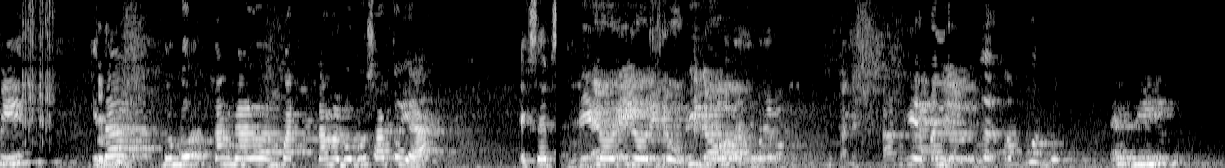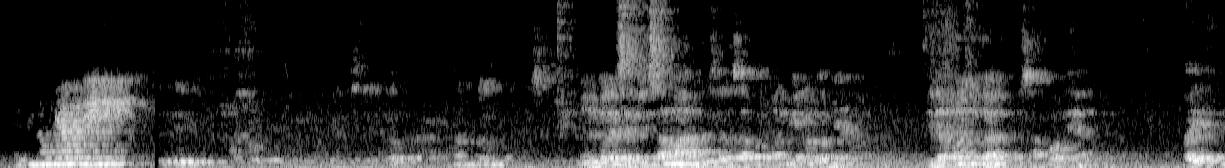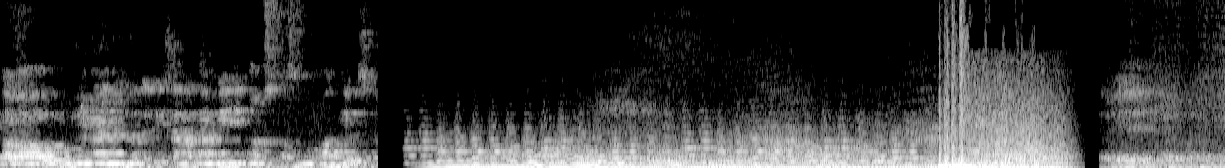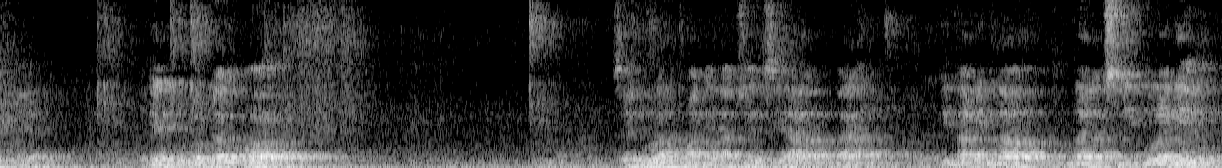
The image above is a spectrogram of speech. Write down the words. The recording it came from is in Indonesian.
Evi, kita mundur tanggal 4 tanggal 21 ya. Eksepsi Rido Rido Rido Rido. Bukan ya? Ah, iya, panggil enggak perempuan, Bu. Evi. Evi Novianti. Jadi resepsi sama, dari sana sama kami kalau tidak ya. Baik, kalau juga tadi sana kami harus langsung memanggil Untuk terdakwa Saiful Rahman yang absensia, nah kita minta undangan seminggu lagi ya.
